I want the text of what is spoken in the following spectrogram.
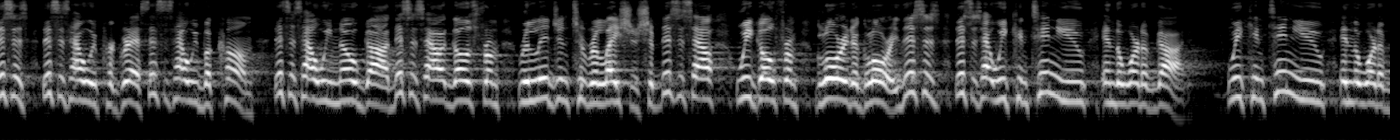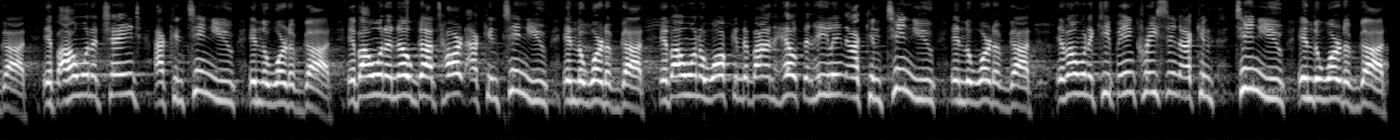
This is, this is how we progress. This is how we become. This is how we know God. This is how it goes from religion to relationship. This is how we go from glory to glory. This is, this is how we continue in the Word of God. We continue in the Word of God. If I want to change, I continue in the Word of God. If I want to know God's heart, I continue in the Word of God. If I want to walk in divine health and healing, I continue in the Word of God. If I want to keep increasing, I continue in the Word of God.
